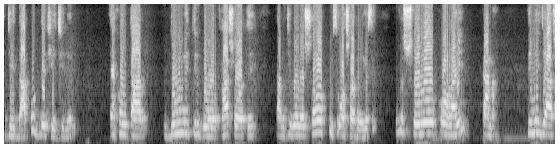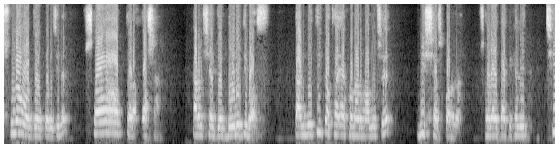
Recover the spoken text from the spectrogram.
যে দাপট দেখিয়েছিলেন, এখন তার দুর্নীতির গোমর ফাঁস হওয়াতে তার জীবনের সব কিছু অসার হয়ে গেছে। কিন্তু ষোলো করাই কানা, তিনি যা সুনাম অর্জন করেছিলেন, সব তার অসার কারণ সে একজন দুর্নীতিবাস তার নীতি কথা এখন আর মানুষে বিশ্বাস করে না। সবাই তাকে খালি ছি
